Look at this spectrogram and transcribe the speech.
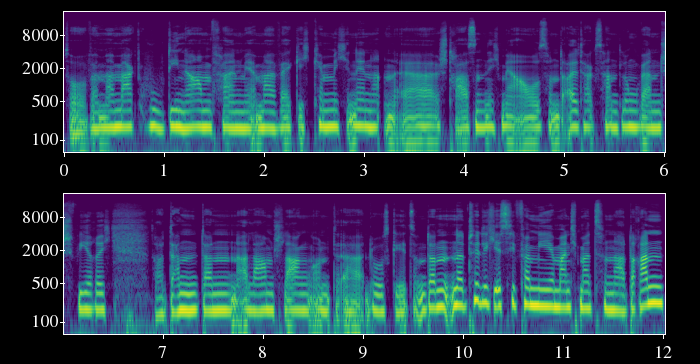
So, wenn man merkt, uh, die Namen fallen mir immer weg, ich kenne mich in den äh, Straßen nicht mehr aus und Alltagshandlungen werden schwierig, so, dann, dann Alarm schlagen und äh, los geht's. Und dann natürlich ist die Familie manchmal zu nah dran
